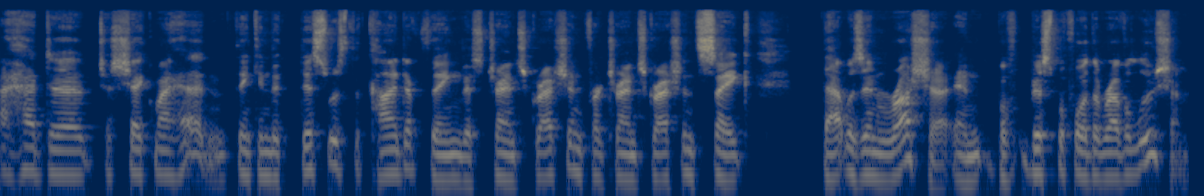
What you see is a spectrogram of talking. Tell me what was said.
I had to just shake my head and thinking that this was the kind of thing, this transgression for transgression's sake, that was in Russia and just before the revolution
